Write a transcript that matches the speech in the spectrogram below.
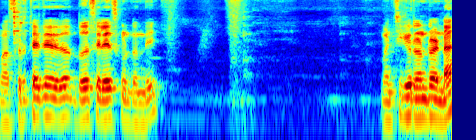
మా శృతి అయితే ఏదో దోశలు వేసుకుంటుంది. మంచిగా రెండు రెండా?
